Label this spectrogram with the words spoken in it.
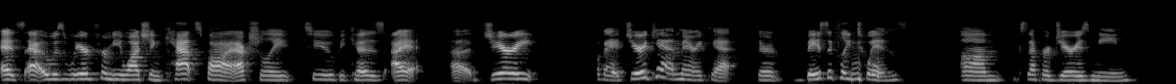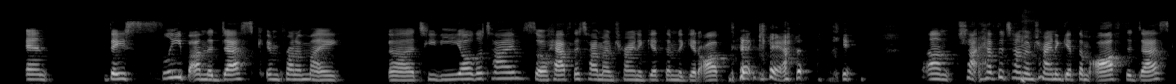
it's uh, it was weird for me watching Cat's Paw actually too because I uh Jerry okay, Jerry Cat and Mary Cat. They're basically twins. Um except for Jerry's mean. And they sleep on the desk in front of my uh TV all the time. So half the time I'm trying to get them to get off that cat. Um half the time I'm trying to get them off the desk.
